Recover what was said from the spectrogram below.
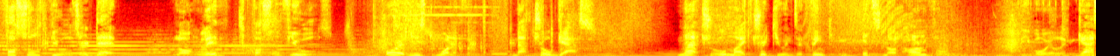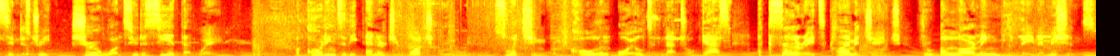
fossil fuels are dead. Long live fossil fuels. Or at least one of them, natural gas. Natural might trick you into thinking it's not harmful. The oil and gas industry sure wants you to see it that way. According to the Energy Watch Group, switching from coal and oil to natural gas accelerates climate change through alarming methane emissions.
